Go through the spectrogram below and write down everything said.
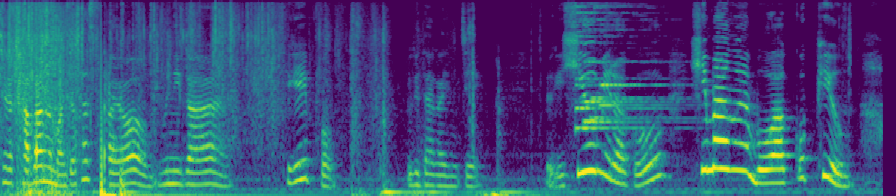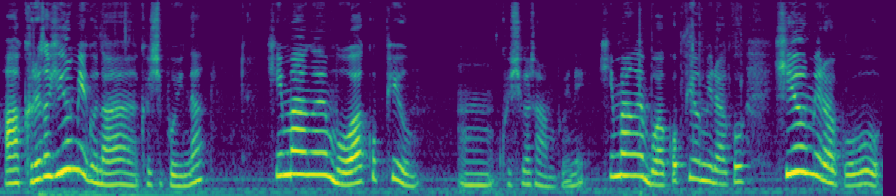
제가 가방을 먼저 샀어요. 무늬가 되게 예뻐. 여기다가 이제 여기 희움이라고 희망을 모아 꽃피움. 아 그래서 희움이구나. 글씨 보이나? 희망을 모아 꽃피움. 음, 글씨가 잘 안 보이네. 희망을 모아 꽃피움이라고 희움이라고.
